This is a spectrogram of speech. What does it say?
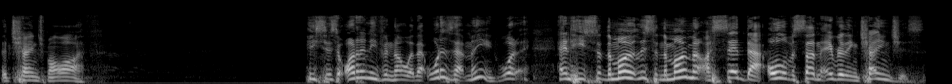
that changed my life. He says, I don't even know what that, what does that mean? What? And he said, the moment, listen, the moment I said that, all of a sudden everything changes.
